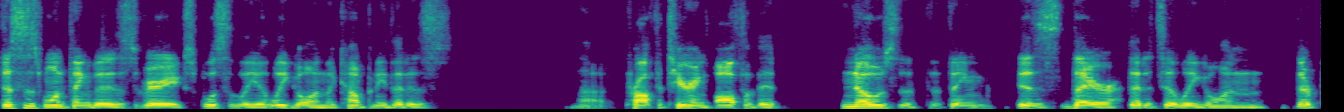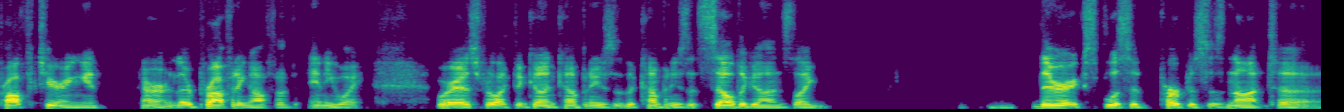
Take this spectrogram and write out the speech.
this is one thing that is very explicitly illegal and the company that is uh, profiteering off of it knows that the thing is there that it's illegal and they're profiteering it or they're profiting off of anyway whereas for like the gun companies or the companies that sell the guns like their explicit purpose is not to,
